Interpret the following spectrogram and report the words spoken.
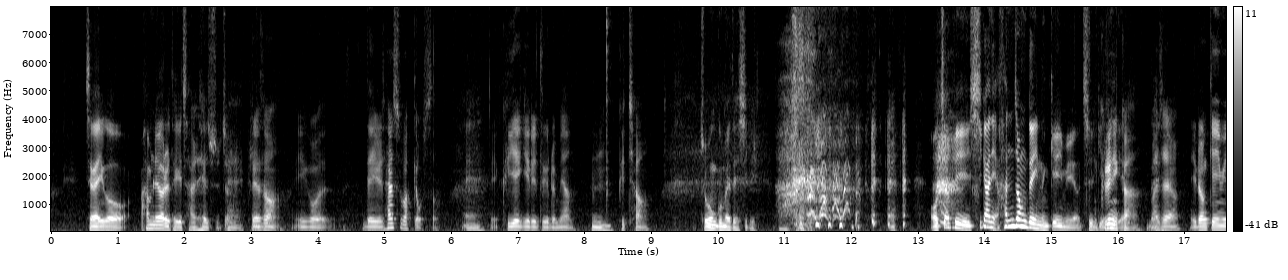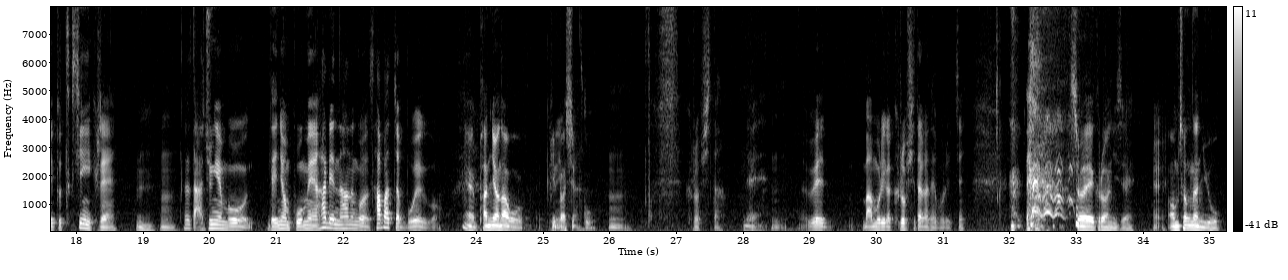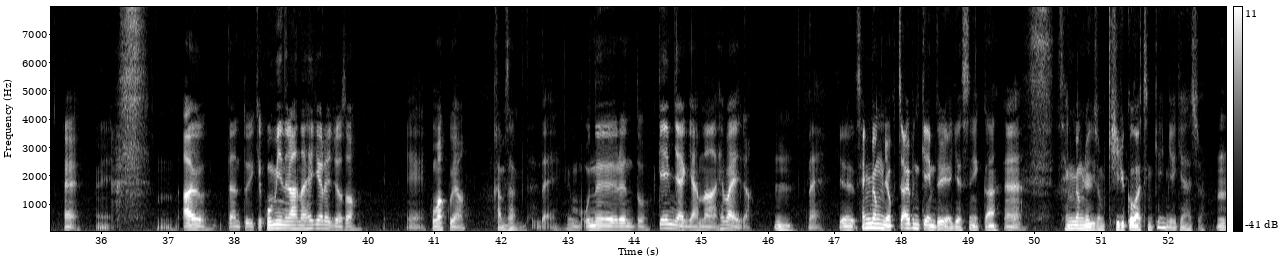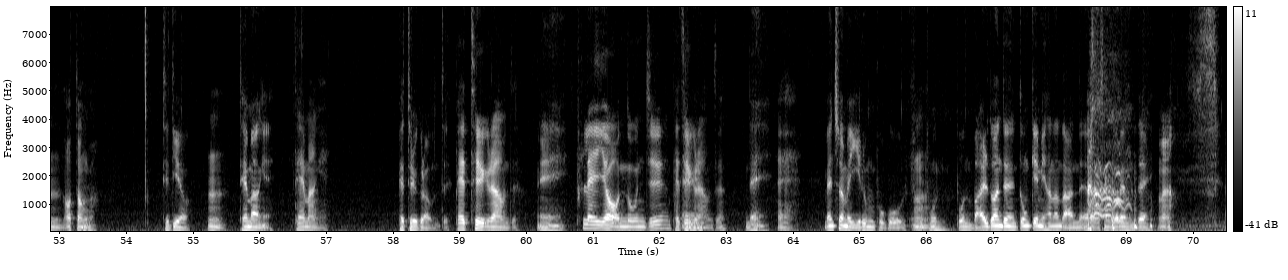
제가 이거 합리화를 되게 잘 해주죠. 네, 그래서 이거 내일 살 수밖에 없어. 예. 그 얘기를 들으면 음. 그쵸. 좋은 구매 되시길. 어차피 시간이 한정돼 있는 게임이에요. 즐기는 그러니까 게. 네. 맞아요. 이런 게임이 또 특징이 그래. 음. 음. 그래서 나중에 뭐 내년 봄에 할인하는 거 사봤자 뭐해 그거. 예, 반년하고 그러니까. 피파 19. 음. 그럽시다. 네. 왜 마무리가 그럽시다가 돼버렸지? 저의 그런 이제 네. 엄청난 유혹. 예. 예. 음, 아유 일단 또 이렇게 고민을 하나 해결해줘서 예 고맙고요. 감사합니다. 네. 그럼 오늘은 또 게임 이야기 하나 해봐야죠. 음. 네. 예, 생명력 짧은 게임들 얘기했으니까 예. 생명력이 좀 길 것 같은 게임 얘기하죠. 음 어떤 거? 드디어 음 대망의 대망의 배틀그라운드. 배틀그라운드. 네. 플레이어 언노운즈 배틀그라운드. 네. 예. 맨 처음에 이름 보고 음. 본, 본 말도 안 되는 똥게임이 하나 나왔네라고 생각을 했는데 어. 아,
